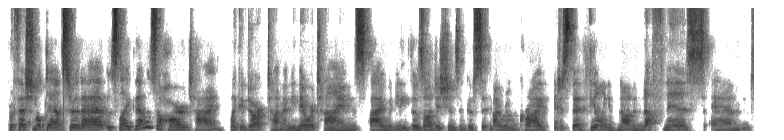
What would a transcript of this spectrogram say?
Professional dancer, that was like, that was a hard time, like a dark time. I mean, there were times I would leave those auditions and go sit in my room and cry. Just that feeling of not enoughness and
